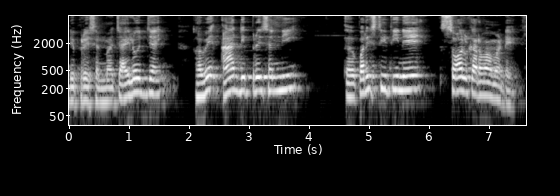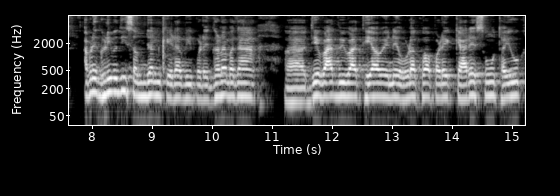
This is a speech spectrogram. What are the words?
ડિપ્રેશનમાં ચાલ્યો જ જાય. હવે આ ડિપ્રેશનની પરિસ્થિતિને સોલ્વ કરવા માટે આપણે ઘણી બધી સમજણ કેળવવી પડે. ઘણા બધા જે વાદ વિવાદ થયા હોય એને ઓળખવા પડે, ક્યારે શું થયું,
